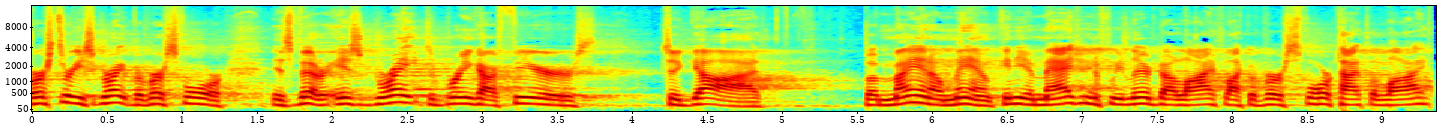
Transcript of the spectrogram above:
Verse 3 is great, but verse 4 is better. It's great to bring our fears to God, but man, oh man, can you imagine if we lived our life like a verse 4 type of life,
